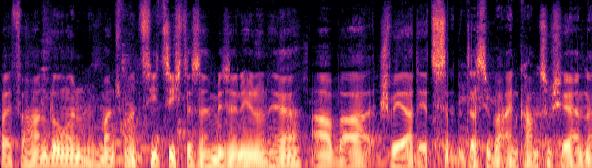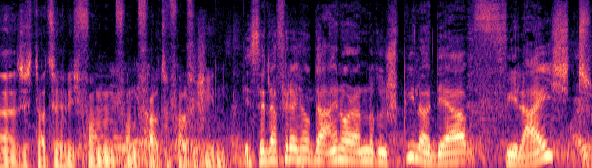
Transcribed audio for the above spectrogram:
bei Verhandlungen, manchmal zieht sich das ein bisschen hin und her, aber schwer jetzt das über einen Kamm zu scheren. Äh, es ist tatsächlich von, von Fall zu Fall verschieden. Ist denn da vielleicht auch der ein oder andere Spieler, der vielleicht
